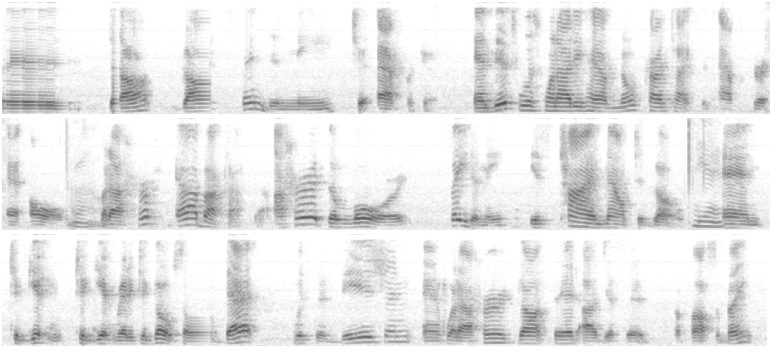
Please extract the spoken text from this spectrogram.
said, Doc, God's sending me to Africa. And this was when I didn't have no contacts in Africa at all. Wow. But I heard Abakasa. I heard the Lord say to me, "It's time now to go Yes. and to get to get ready to go." So that, with the vision and what I heard God said, I just said, "Apostle Banks,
